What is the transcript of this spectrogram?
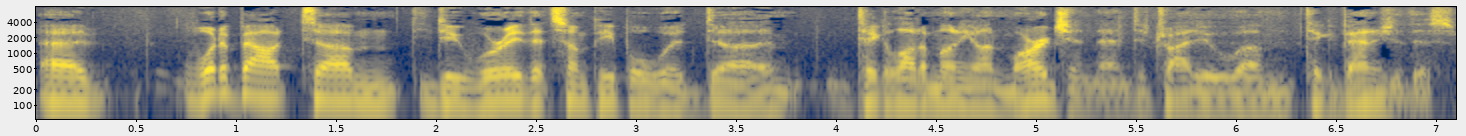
uh, what about? Um, do you worry that some people would uh, take a lot of money on margin then to try to um, take advantage of this?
